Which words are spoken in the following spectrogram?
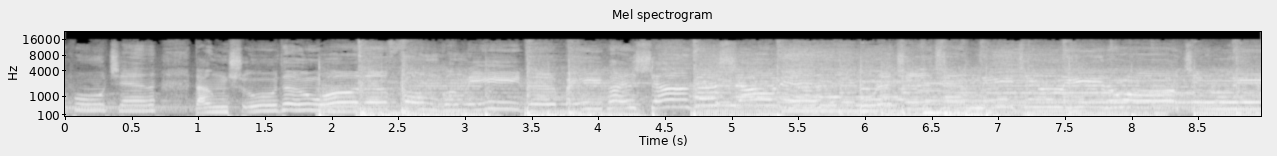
不见。当初的我的疯狂，你的背叛，像个笑脸。忽然之间，你经历了我经历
